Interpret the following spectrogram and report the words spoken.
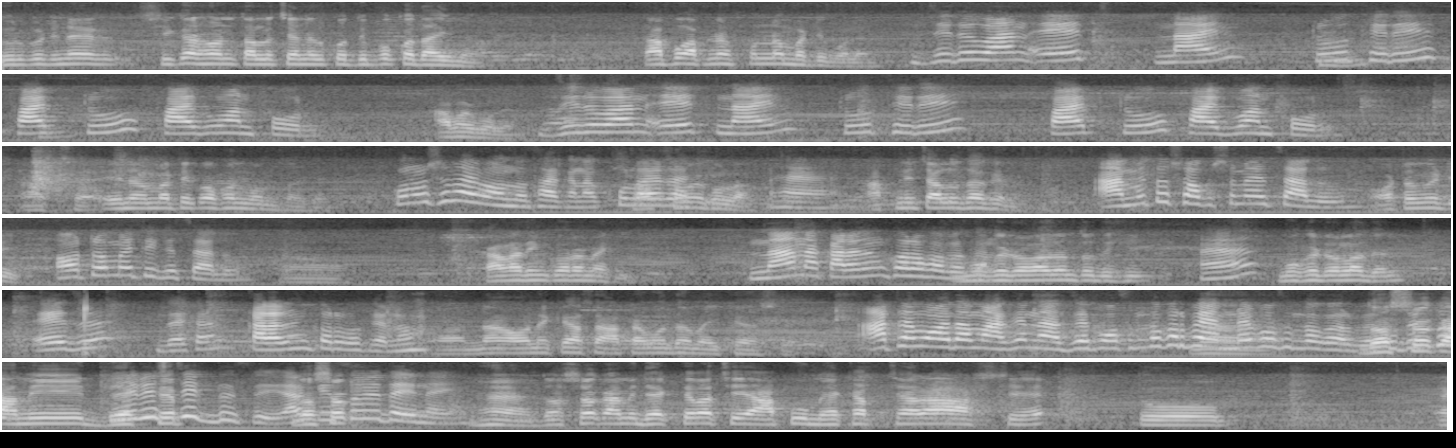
দুর্ঘটনার শিকার হন তাহলে চ্যানেল কর্তৃপক্ষ দায়ী নয়। তা আপু আপনার ফোন নাম্বারটি বলেন। Zero one eight nine two three five two five one four. আবার বলেন। Zero one eight nine two three five two five one four. আচ্ছা এই নাম্বারটি কখন বন্ধ থাকে? কোনো সময় বন্ধ থাকে না খোলাই রাখি। খোলা? হ্যাঁ। আপনি চালু থাকেন? আমি তো সবসময় চালু। অটোমেটিক অটোমেটিকে চালু। কালারিং করা নাকি? না না কালারিং করা হবে মুখে ডলা দেন তো দেখি। হ্যাঁ? মুখে ডলা দেন। এই যে দেখেন কালারিং করব কেন? না অনেকে আছে আটা মধ্যে মাইকে আসে। আটা ময়দা মাখে না যে পছন্দ করবে এমনি পছন্দ করবে। দর্শক আমি দেখতে দিছি আর কিছুই দেই নাই। হ্যাঁ দর্শক আমি দেখতে পাচ্ছি আপু মেকআপ ছাড়া আসছে। তো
